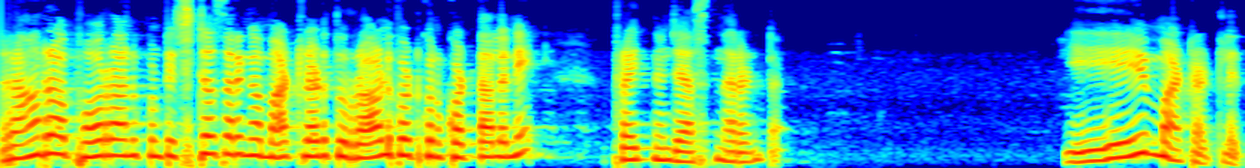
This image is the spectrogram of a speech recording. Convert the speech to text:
రారా పోరా అనుకుంటే ఇష్టసరంగా మాట్లాడుతూ రాళ్ళు పట్టుకొని కొట్టాలని ప్రయత్నం చేస్తున్నారంట. ఏం మాట్లాడట్లేదు.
